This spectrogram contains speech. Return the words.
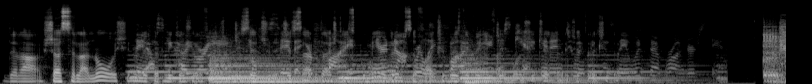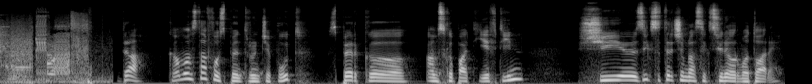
de la 6 la 9 și nu ne permitem să ne facem research necesar, dar știți cum e, vrem să facem, vrem să devenim faimoși, etc., etc., etc. Da, cam asta a fost pentru început. Sper că am scăpat ieftin și zic să trecem la secțiunea următoare.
